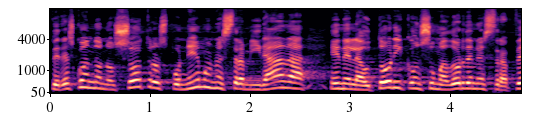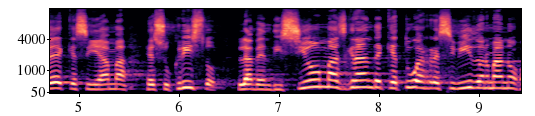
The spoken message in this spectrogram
Pero es cuando nosotros ponemos nuestra mirada en el autor y consumador de nuestra fe que se llama Jesucristo. La bendición más grande que tú has recibido, hermano,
